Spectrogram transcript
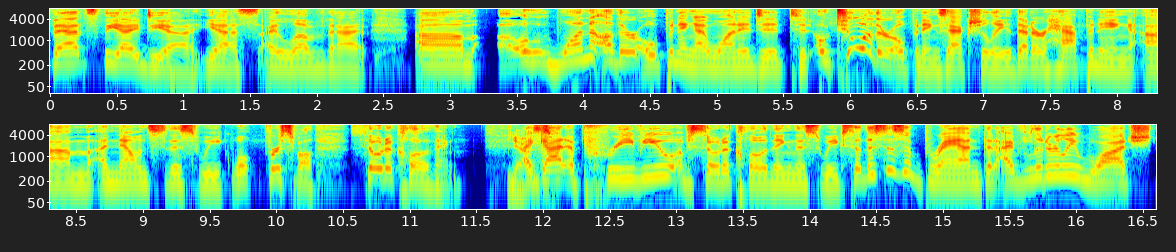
That's the idea. Yes, I love that. Um, oh, one other opening I wanted to, to, oh, two other openings actually that are happening um, announced this week. Well, first of all, Sota Clothing. Yes. I got a preview of Sota Clothing this week. So this is a brand that I've literally watched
